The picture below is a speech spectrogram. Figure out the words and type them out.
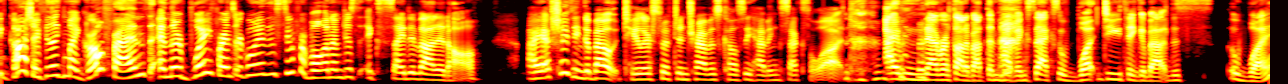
my gosh, I feel like my girlfriends and their boyfriends are going to the Super Bowl. And I'm just excited about it all. I actually think about Taylor Swift and Travis Kelce having sex a lot. I've never thought about them having sex. What do you think about this? What?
